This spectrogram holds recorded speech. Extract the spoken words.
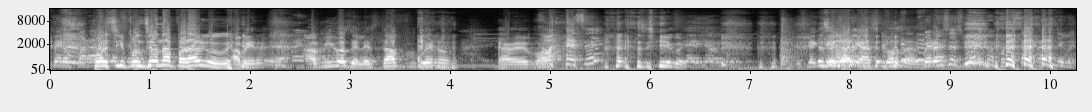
Pero para Por algo si se- funciona para algo, güey. A ver, eh, amigos del staff, bueno. A ver, ¿No, ese? Sí, güey. Es que hay varias cosas. Pero ese es bueno porque está grande, güey.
